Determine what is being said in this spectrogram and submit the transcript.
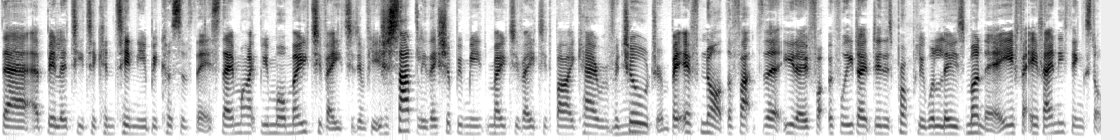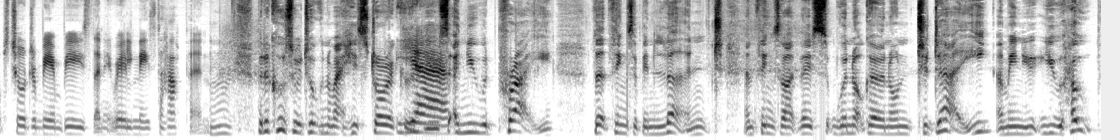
their ability to continue because of this, they might be more motivated in future. Sadly, they should be motivated by caring for mm. children. But if not, the fact that you know, if, if we don't do this properly, we'll lose money. If if anything stops children being abused, then it really needs to happen. Mm. But of course, we're talking about historical Yeah. abuse, and you would pray that things have been learnt and things like this were not going on today. I mean, you, you hope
